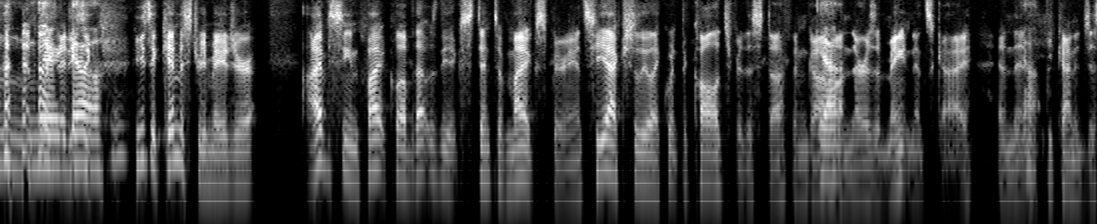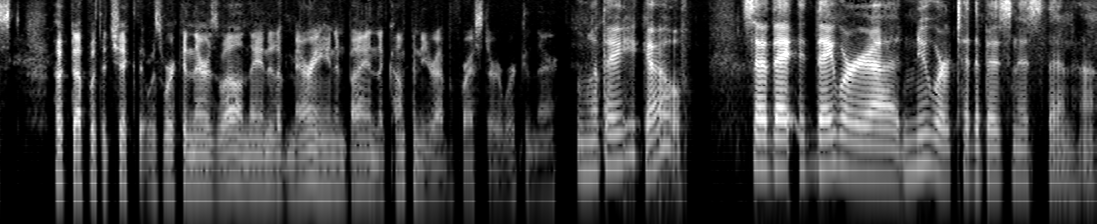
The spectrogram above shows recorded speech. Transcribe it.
Mm, And I there you said, he's, a, he's a chemistry major. I've seen Fight Club. That was the extent of my experience. He actually like went to college for this stuff and got Yeah. on there as a maintenance guy. And then Yeah. he kind of just hooked up with a chick that was working there as well. And they ended up marrying and buying the company right before I started working there. Well, there you go. So they they were uh, newer to the business then, huh?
